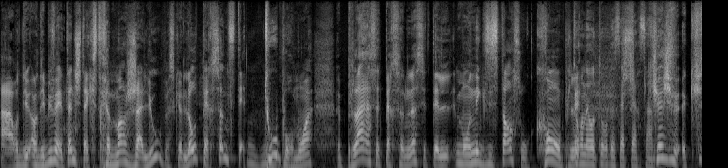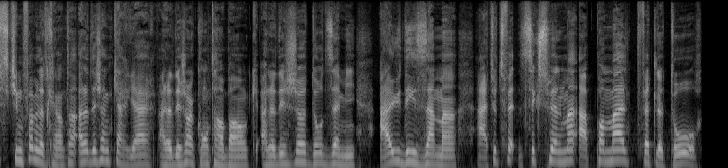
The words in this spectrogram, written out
À- en début vingtaine, j'étais extrêmement jaloux parce que l'autre personne, c'était tout pour moi. Plaire à cette personne-là, c'était mon existence au complet. Tourner autour de cette personne. Que je, qu'est-ce qu'une femme de 30 ans? Elle a déjà une carrière, elle a déjà un compte en banque, elle a déjà d'autres amis, elle a eu des amants, elle a tout fait sexuellement, elle a pas mal fait le tour.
